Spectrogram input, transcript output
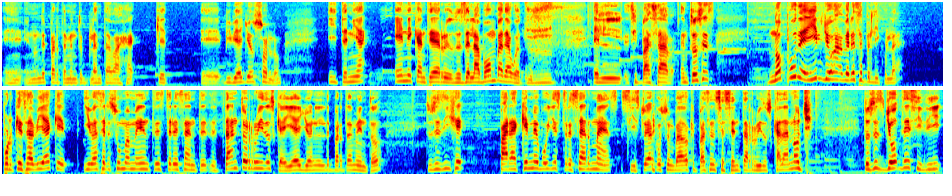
eh, en un departamento en planta baja, que eh, vivía yo solo y tenía N cantidad de ruidos, desde la bomba de agua, el, si pasaba. Entonces, no pude ir yo a ver esa película porque sabía que iba a ser sumamente estresante de tantos ruidos que había yo en el departamento. Entonces dije, ¿para qué me voy a estresar más si estoy acostumbrado a que pasen 60 ruidos cada noche? Entonces yo decidí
